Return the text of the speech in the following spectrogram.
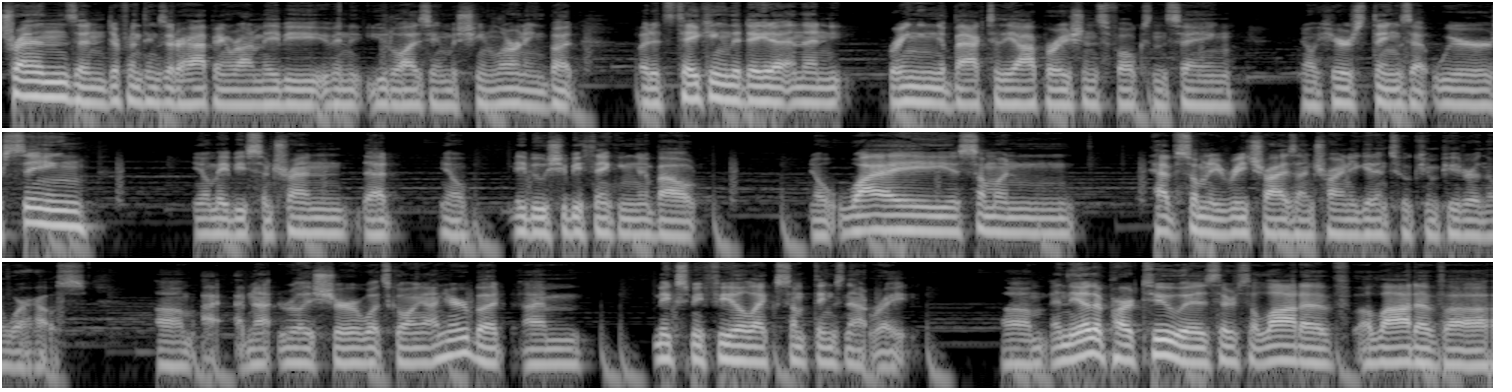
trends and different things that are happening around, maybe even utilizing machine learning. But but it's taking the data and then bringing it back to the operations folks and saying, you know, here's things that we're seeing, you know, maybe some trend that you know maybe we should be thinking about you know, why is someone have so many retries on trying to get into a computer in the warehouse? Um, I, am not really sure what's going on here, but I'm makes me feel like something's not right. Um, and the other part too is there's a lot of a lot of uh,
